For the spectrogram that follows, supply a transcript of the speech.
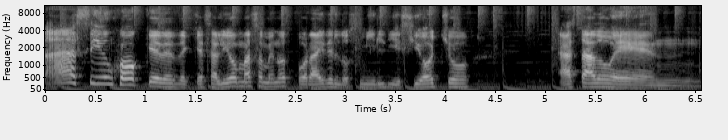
Ha sido un juego que desde que salió más o menos por ahí del 2018 ha estado en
